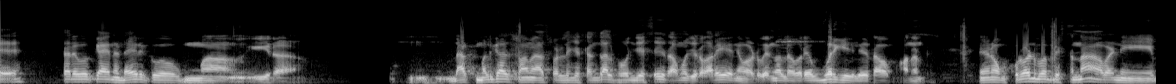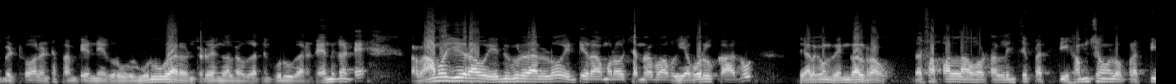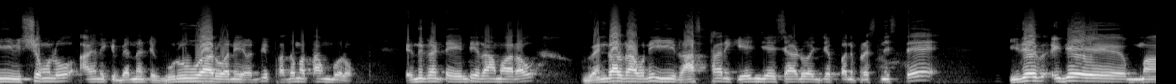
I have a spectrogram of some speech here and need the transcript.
సరే ఓకే. ఆయన డైరెక్ట్ మా ఈడ డాక్టర్ మల్లికార్జున స్వామి హాస్పిటల్ నుంచి టంకాలు ఫోన్ చేసి రామోజీరావు అరే అనేవాడు. వెంగళరావు ఎవరు ఎవ్వరికి లేదు రావు అనంటే నేను ఒక కుర్రాడిని పంపిస్తున్నా వాడిని పెట్టుకోవాలంటే పంపించండి గురువు గురువు గారు అంటారు వెంగళరావు గారిని గురువు గారు అంటే. ఎందుకంటే రామోజీరావు ఎదుగుదలలో ఎన్టీ రామారావు చంద్రబాబు ఎవరు కాదు జలగం వెంగళరావు. దసపల్లా హోటల్ నుంచి ప్రతి అంశంలో ప్రతి విషయంలో ఆయనకి బెన్నటి గురువు గారు అనేది ప్రథమ తాంబూలం. ఎందుకంటే ఎన్టీ రామారావు వెంగళరావుని ఈ రాష్ట్రానికి ఏం చేశాడు అని చెప్పని ప్రశ్నిస్తే ఇదే ఇదే మా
